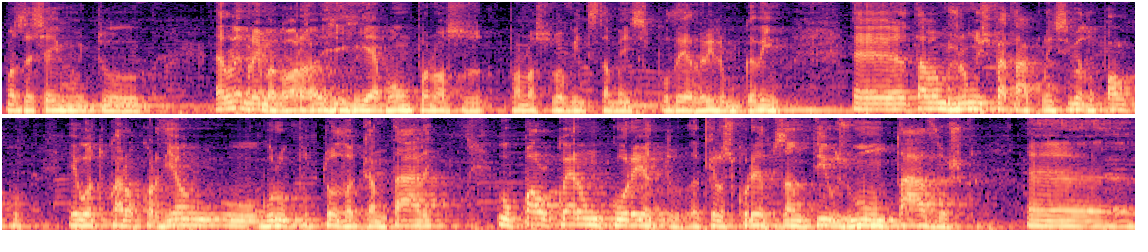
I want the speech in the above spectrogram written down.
mas achei muito. Eh, Lembrei-me agora, e é bom para, nossos, para os nossos ouvintes também se poder rir um bocadinho. Eh, Estávamos num espetáculo em cima do palco, eu a tocar o acordeão, o grupo todo a cantar. O palco era um coreto, aqueles coretos antigos montados. eh,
